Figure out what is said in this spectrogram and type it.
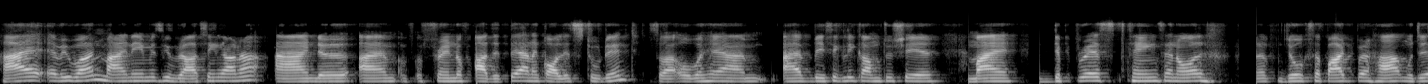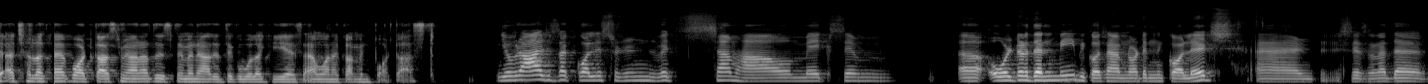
Hi everyone, my name is Yuvraj Singh Rana and uh, I am a friend of Aditya and a college student. So uh, over here I'm I have basically come to share my depressed things and all jokes apart पर हाँ मुझे अच्छा लगता है पॉडकास्ट में आना तो इसलिए मैंने आदित्य को बोला कि yes I want to come in podcast Yuvraj is a college student which somehow makes him uh, older than me because I'm not in college and this is another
